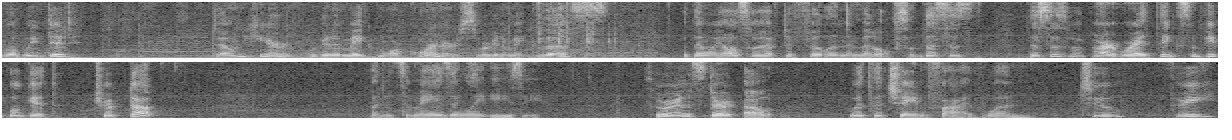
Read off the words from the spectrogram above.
what we did down here. We're going to make more corners. So we're going to make this but then we also have to fill in the middle. So this is this is the part where I think some people get tripped up but it's amazingly easy. So we're going to start out with a chain five. One, two, three,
